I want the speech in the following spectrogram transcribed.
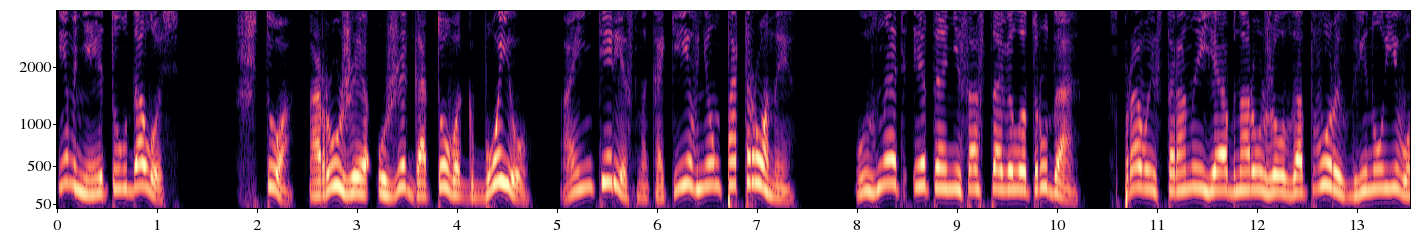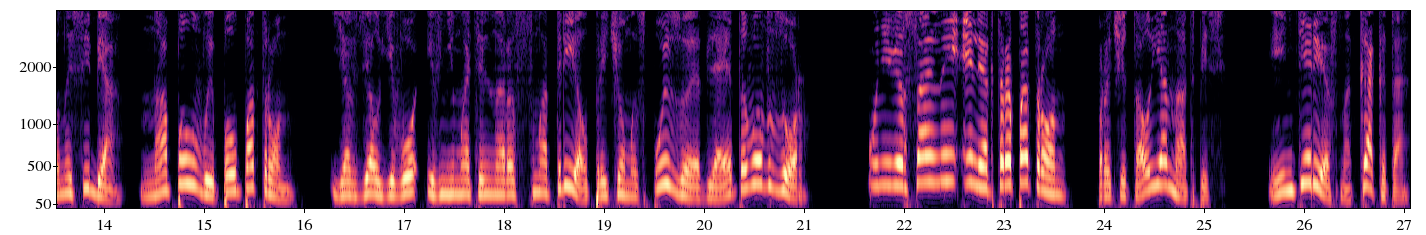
и мне это удалось. «Что, оружие уже готово к бою? А интересно, какие в нем патроны?» Узнать это не составило труда. С правой стороны я обнаружил затвор и сдвинул его на себя. На пол выпал патрон. Я взял его и внимательно рассмотрел, причем используя для этого взор. «Универсальный электропатрон», — прочитал я надпись. «Интересно, как это?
